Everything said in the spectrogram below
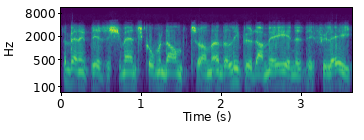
Dan ben ik detachementscommandant en daar liepen we dan mee in het défilé.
